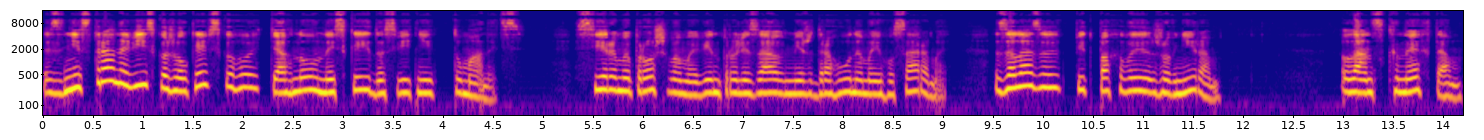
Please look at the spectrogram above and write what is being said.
З Дністра на військо Жолкевського тягнув низький досвітній туманець. Сірими прошвами він пролізав між драгунами і гусарами, залазив під пахви жовнірам, ланскнехтам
